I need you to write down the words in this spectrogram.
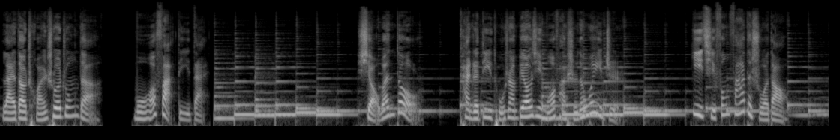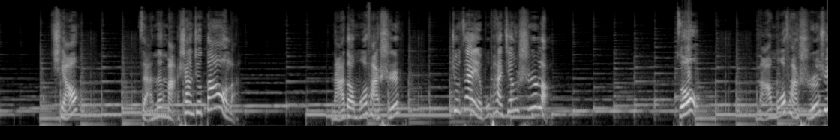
来到传说中的魔法地带。小豌豆看着地图上标记魔法石的位置，意气风发地说道：“瞧，咱们马上就到了。”拿到魔法石，就再也不怕僵尸了。走，拿魔法石去。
